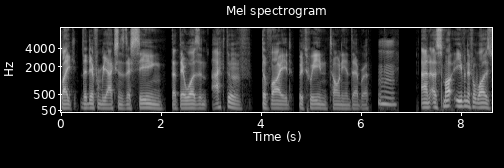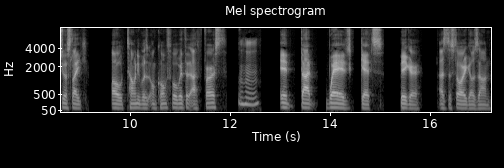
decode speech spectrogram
like the different reactions, they're seeing that there was an active divide between Tony and Deborah. Mm-hmm. And as small, even if it was just like, oh, Tony was uncomfortable with it at first, Mm-hmm. it that wedge gets bigger as the story goes on.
